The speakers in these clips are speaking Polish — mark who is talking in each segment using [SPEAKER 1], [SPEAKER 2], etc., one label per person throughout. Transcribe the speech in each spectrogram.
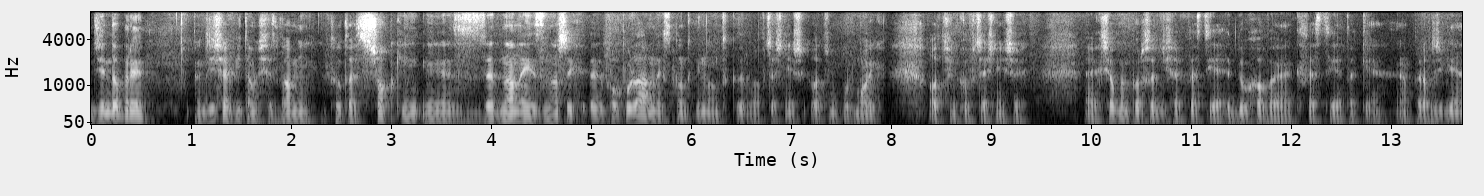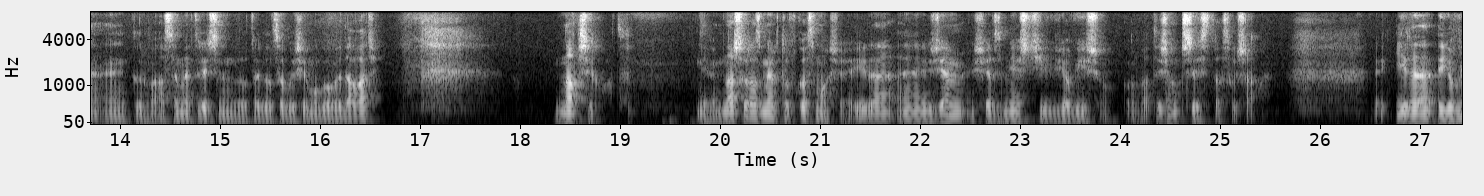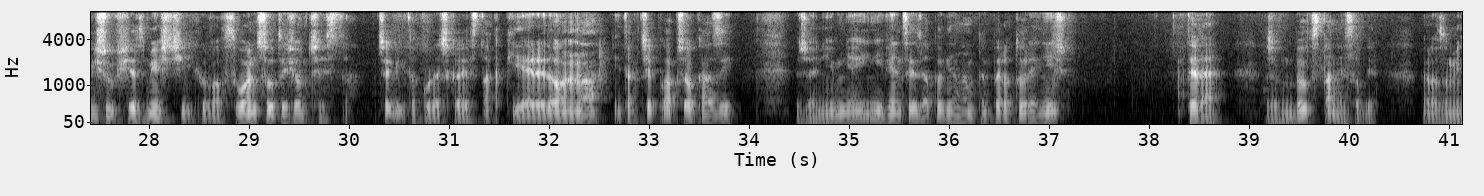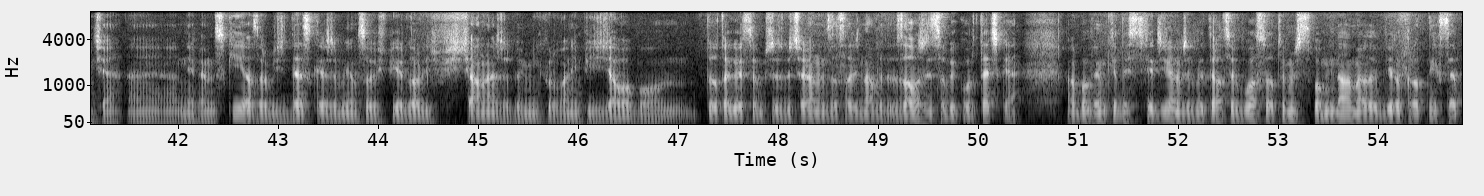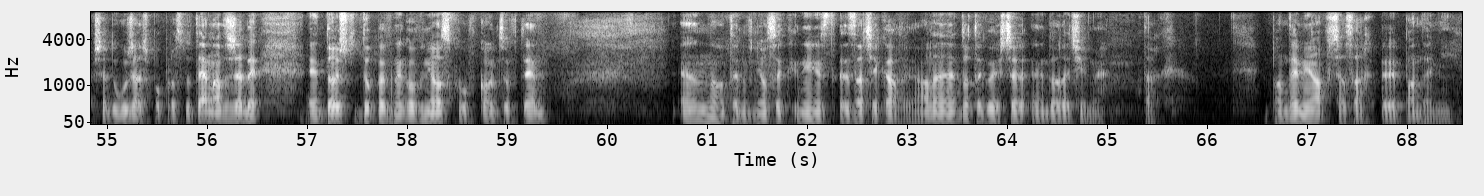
[SPEAKER 1] Dzień dobry. Dzisiaj witam się z Wami tutaj z szopki, z znanej z naszych e, popularnych skądinąd, kurwa, wcześniejszych odcinków, moich odcinków wcześniejszych. E, Chciałbym poruszyć dzisiaj kwestie duchowe, kwestie takie e, prawdziwie, e, kurwa, asymetryczne do tego, co by się mogło wydawać. Na przykład, nie wiem, nasz rozmiar tu w kosmosie. Ile Ziem się zmieści w Jowiszu? Kurwa, 1300 słyszałem. Ile Jowiszów się zmieści kurwa w Słońcu? 1300. Czyli ta kuleczka jest tak pierdolna i tak ciepła przy okazji, że ni mniej, ni więcej zapewnia nam temperatury niż tyle, żebym był w stanie sobie, rozumiecie, e, nie wiem, z kija zrobić deskę, żeby ją sobie wpierdolić w ścianę, żeby mi kurwa nie piździało, bo do tego jestem przyzwyczajony w zasadzie nawet założyć sobie kurteczkę, albowiem kiedyś stwierdziłem, że wytracę włosy, o tym już wspominałem, ale wielokrotnie chcę przedłużać po prostu temat, żeby e, dojść do pewnego wniosku w końcu w tym, E, no, ten wniosek nie jest za ciekawy, ale do tego jeszcze dolecimy. Tak. Pandemia w czasach pandemii.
